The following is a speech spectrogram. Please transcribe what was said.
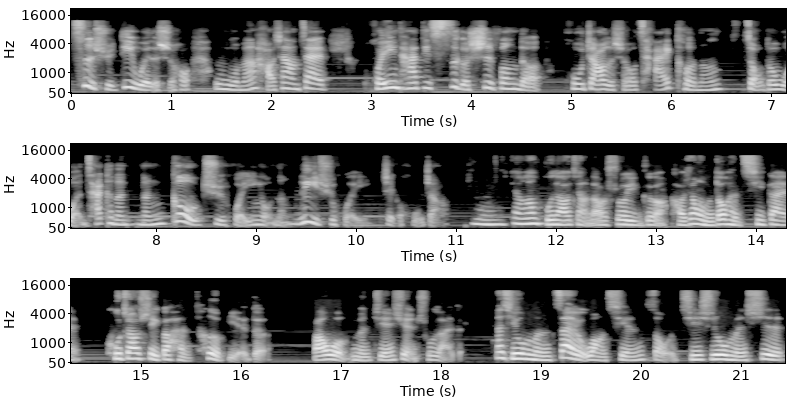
次序地位的时候，我们好像在。回应他第四个侍奉的呼召的时候，才可能走得稳，才可能能够去回应，有能力去回应这个呼召。嗯，刚刚葡萄讲到说一个，好像我们都很期待呼召是一个很特别的，把我们拣选出来的。那其实我们再往前走，其实我们是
